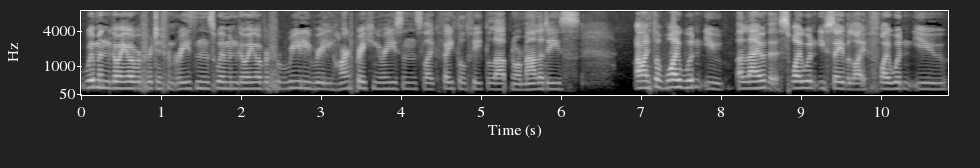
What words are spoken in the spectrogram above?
women going over for different reasons, women going over for really, really heartbreaking reasons like fatal fetal abnormalities. And I thought, why wouldn't you allow this? Why wouldn't you save a life? Why wouldn't you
